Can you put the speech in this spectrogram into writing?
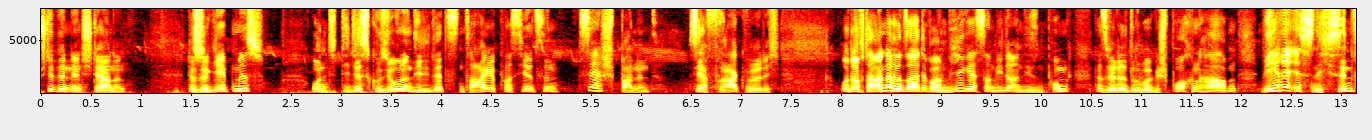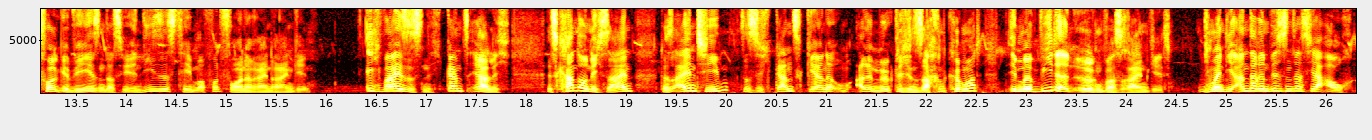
steht in den Sternen. Das Ergebnis und die Diskussionen, die die letzten Tage passiert sind, sehr spannend, sehr fragwürdig. Und auf der anderen Seite waren wir gestern wieder an diesem Punkt, dass wir darüber gesprochen haben, wäre es nicht sinnvoll gewesen, dass wir in dieses Thema von vornherein reingehen. Ich weiß es nicht, ganz ehrlich. Es kann doch nicht sein, dass ein Team, das sich ganz gerne um alle möglichen Sachen kümmert, immer wieder in irgendwas reingeht. Ich meine, die anderen wissen das ja auch.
